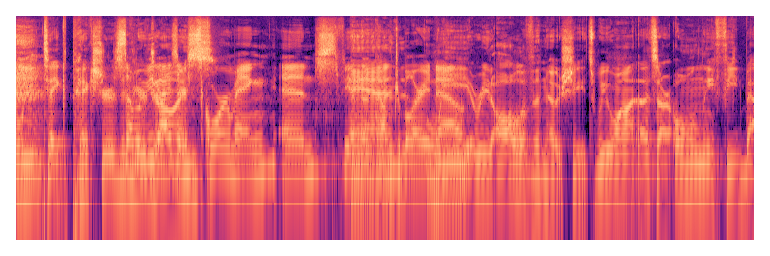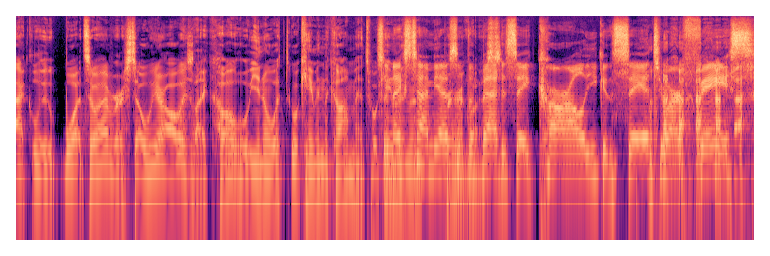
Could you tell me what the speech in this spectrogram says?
We take pictures Some of your of you drawings. guys are squirming and feeling and uncomfortable right we now. We read all of the note sheets. We want that's our only feedback loop whatsoever. So we are always like, oh, you know what? What came in the comments? What So came next in the time you have something bad to say, Carl, you can say it to our face.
